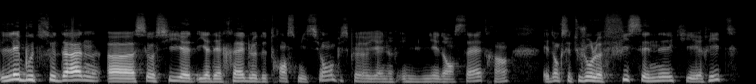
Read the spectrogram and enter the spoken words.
Les Butsudan, euh, c'est aussi, il y, a, des règles de transmission, puisqu'il y a une, lignée d'ancêtres. Hein. et donc, c'est toujours le fils aîné qui hérite.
